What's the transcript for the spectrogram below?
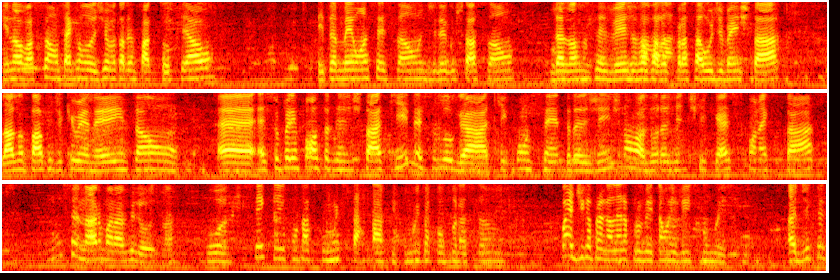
inovação, tecnologia voltada ao impacto social e também uma sessão de degustação das nossas cervejas voltadas para a saúde e bem-estar lá no palco de Q&A. Então é, é super importante a gente estar aqui nesse lugar que concentra gente inovadora, gente que quer se conectar num cenário maravilhoso, né? Boa. Você que tá em contato com muita startup, com muita corporação, qual é a dica pra galera aproveitar um evento como esse? A dica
